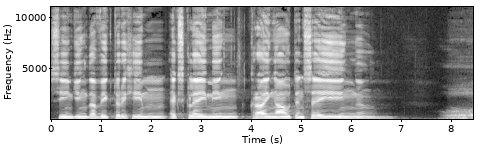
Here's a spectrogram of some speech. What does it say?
singing the victory hymn, exclaiming, crying out, and saying, Holy,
